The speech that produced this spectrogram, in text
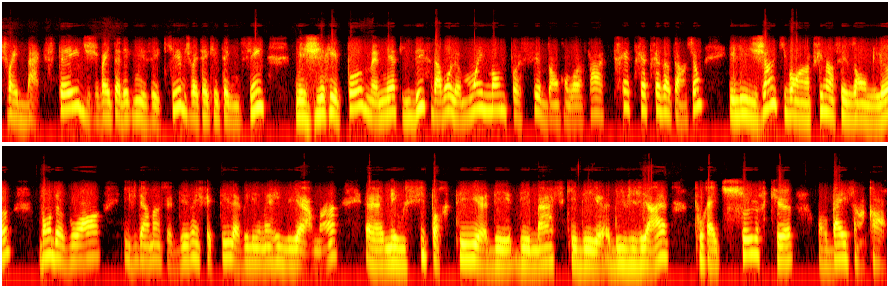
je vais être backstage, je vais être avec mes équipes, je vais être avec les techniciens, mais j'irai pas me mettre. L'idée, c'est d'avoir le moins de monde possible. Donc, on va faire très, très, très attention. Et les gens qui vont entrer dans ces zones-là vont devoir, évidemment, se désinfecter, laver les mains régulièrement, euh, mais aussi porter euh, des, des, masques et des, euh, des visières pour être sûr que on baisse encore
